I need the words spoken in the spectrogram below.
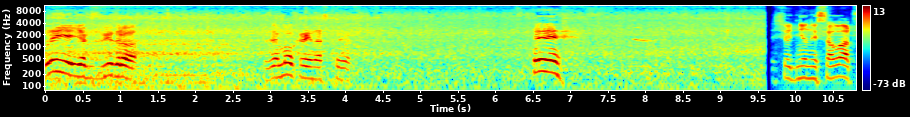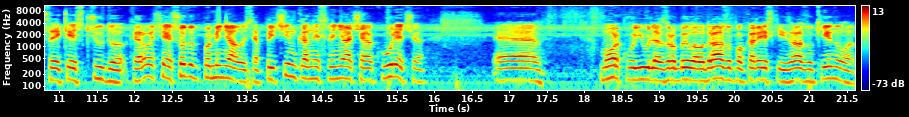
лиє як з відра. Вже мокрий насквозь. Ех. Сьогодні не салат, це якесь чудо. Коротше, що тут помінялося? Печінка не свиняча, а куряча. Е, Моркву Юля зробила одразу по-корейськи і зразу кинула.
